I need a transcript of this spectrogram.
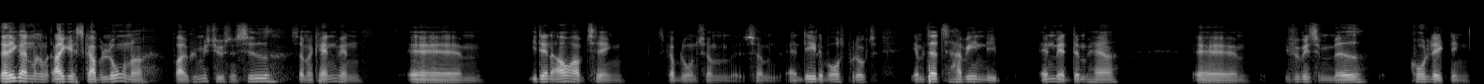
Der ligger en række skabeloner fra økonomistyrelsens side, som man kan anvende. Øh, I den afrapportering, skabelon, som, som er en del af vores produkt, jamen der har vi egentlig anvendt dem her øh, i forbindelse med kortlægning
